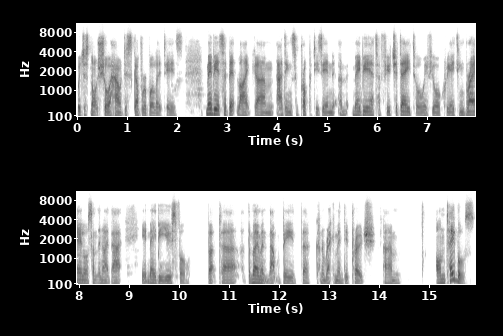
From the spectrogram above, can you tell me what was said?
We're just not sure how discoverable it is. Maybe it's a bit like um, adding some properties in, um, maybe at a future date, or if you're creating Braille or something like that, it may be useful. But uh, at the moment, that would be the kind of recommended approach um, on tables.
